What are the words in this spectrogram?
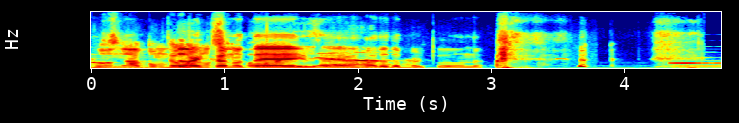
fortuna, Então, o abundância. arcano 10 é a roda da Olha!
